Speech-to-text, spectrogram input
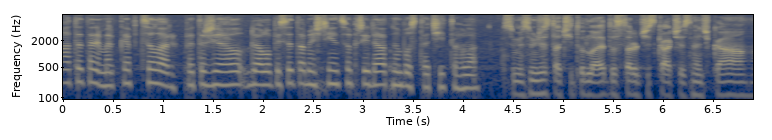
Máte tady mrkev, celer, petržel, dalo by se tam ještě něco přidat nebo stačí tohle? Si myslím, že stačí tohle, je to staročeská česnečka,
